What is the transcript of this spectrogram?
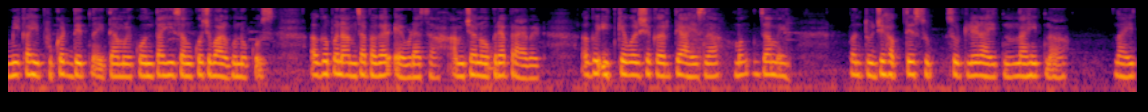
मी काही फुकट देत नाही त्यामुळे कोणताही संकोच बाळगू नकोस. अगं पण आमचा पगार एवढाचा आमच्या नोकऱ्या प्रायव्हेट. अगं इतके वर्ष करते आहेस ना मग जमेल. पण तुझे हप्ते सु सुटले नाहीत नाहीत ना. नाहीत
